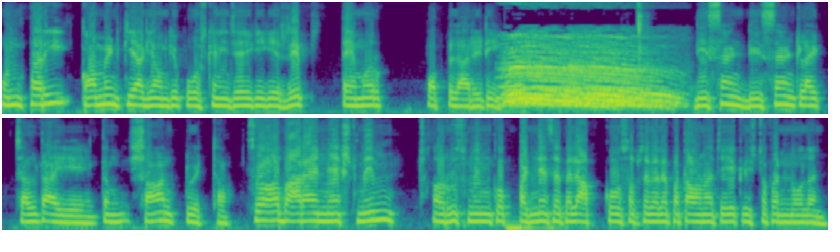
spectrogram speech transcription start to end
उन पर ही कमेंट किया गया उनके पोस्ट के नीचे कि ये rip Taimur popularity decent decent like चलता है ये एकदम शांत ट्वीट था। सो so, अब आ रहा है नेक्स्ट मिम और उस मिम को पढ़ने से पहले आपको सबसे पहले पता होना चाहिए क्रिस्टोफर नोलन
